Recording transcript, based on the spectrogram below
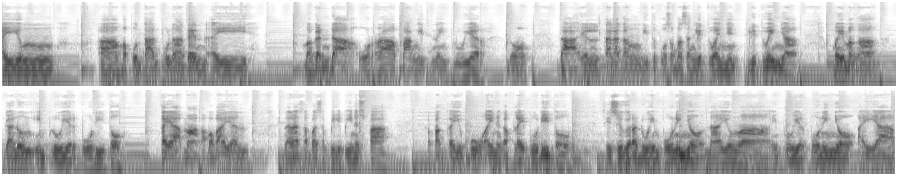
ay yung ah, mapuntahan po natin ay maganda or ah, pangit na employer no? Dahil talagang dito po sa bansang Lithuania, Lithuania may mga ganong employer po dito kaya mga kababayan na nasa bansang Pilipinas pa kapag kayo po ay nag-apply po dito sisiguraduhin po ninyo na yung ah, employer po ninyo ay ah,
